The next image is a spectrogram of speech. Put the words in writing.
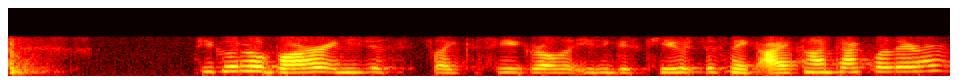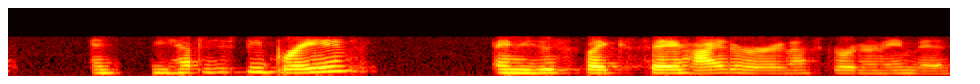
If you go to a bar and you just like see a girl that you think is cute, just make eye contact with her, and you have to just be brave and you just like say hi to her and ask her what her name is.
